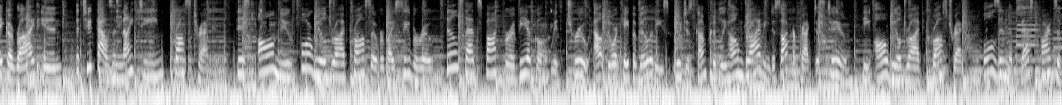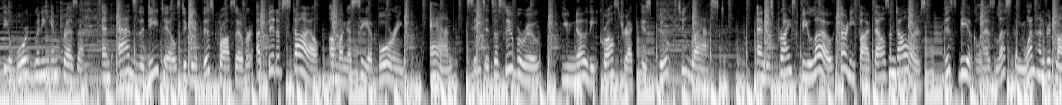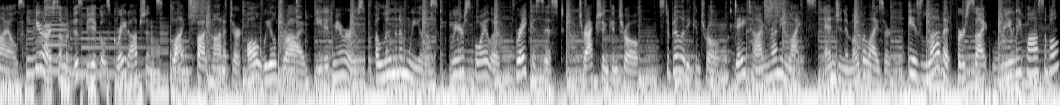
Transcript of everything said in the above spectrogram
Take a ride in the 2019 Crosstrek. This all-new four-wheel drive crossover by Subaru fills that spot for a vehicle with true outdoor capabilities, which is comfortably home driving to soccer practice too. The all-wheel drive Crosstrek pulls in the best parts of the award-winning Impreza and adds the details to give this crossover a bit of style among a sea of boring. And since it's a Subaru, you know the Crosstrek is built to last and is priced below $35,000. This vehicle has less than 100 miles. Here are some of this vehicle's great options. Blind spot monitor, all-wheel drive, heated mirrors, aluminum wheels, rear spoiler, brake assist, traction control, stability control, daytime running lights, engine immobilizer. Is love at first sight really possible?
